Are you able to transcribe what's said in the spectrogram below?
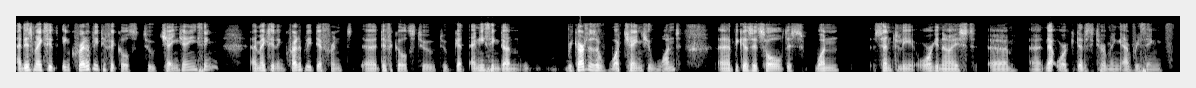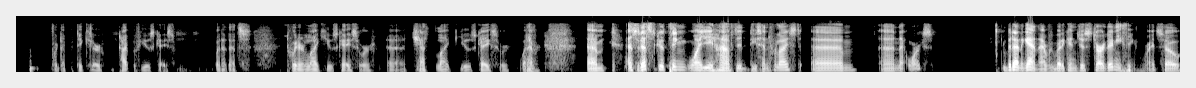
And this makes it incredibly difficult to change anything and makes it incredibly different, uh, difficult to, to get anything done, regardless of what change you want, uh, because it's all this one centrally organized um, uh, network that is determining everything for that particular type of use case whether that's Twitter-like use case or uh, chat-like use case or whatever. Um, and so that's the good thing why you have the decentralized um, uh, networks. But then again, everybody can just start anything, right? So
